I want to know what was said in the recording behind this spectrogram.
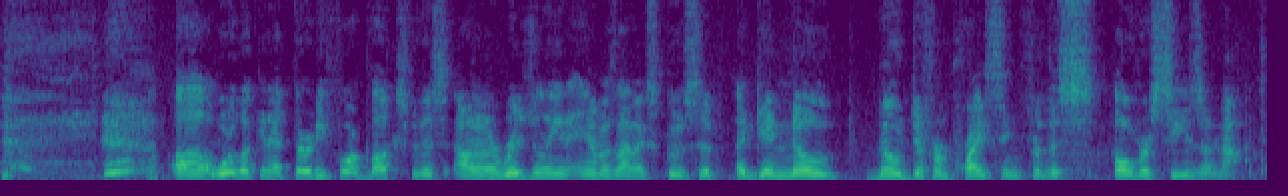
uh, we're looking at 34 bucks for this on originally an Amazon exclusive. Again, no no different pricing for this overseas or not.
